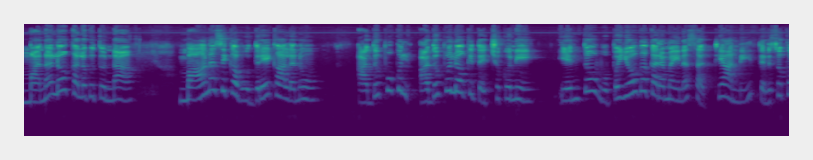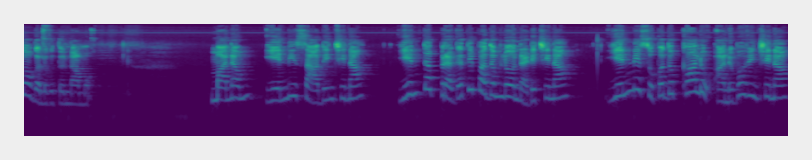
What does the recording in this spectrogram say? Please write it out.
మనలో కలుగుతున్న మానసిక ఉద్రేకాలను అదుపుకు అదుపులోకి తెచ్చుకుని ఎంతో ఉపయోగకరమైన సత్యాన్ని తెలుసుకోగలుగుతున్నాము. మనం ఎన్ని సాధించినా ఎంత ప్రగతి పదంలో నడిచినా ఎన్ని సుఖదుఖాలు అనుభవించినా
